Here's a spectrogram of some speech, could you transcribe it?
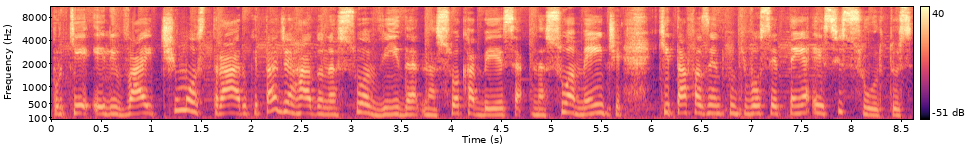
porque ele vai te mostrar o que está de errado na sua vida, na sua cabeça, na sua mente, que está fazendo com que você tenha esses surtos.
